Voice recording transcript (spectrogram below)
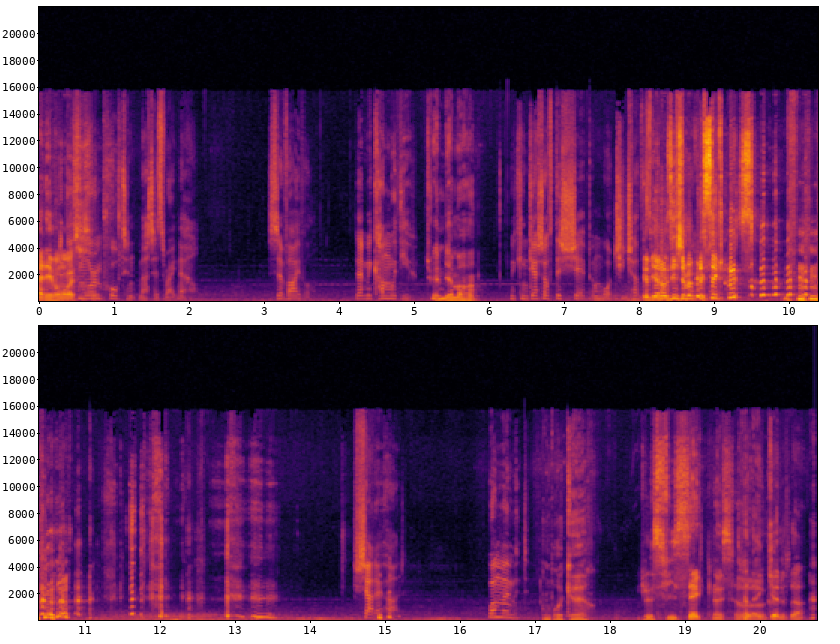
Est vraiment raciste. more ouais. important matters right now. Survival. Let me come with you. Tu l'aimes bien, Marin We can get off this ship and watch each other. Eh bien, allons-y, je m'appelle Shadowheart. One moment. Ombre cœur. Je suis sec le saut. La gueule, ça. Ah,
